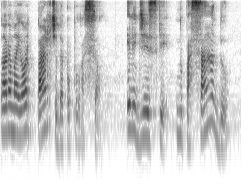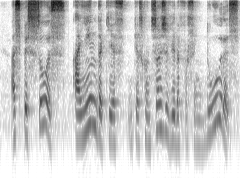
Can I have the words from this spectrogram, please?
para a maior parte da população. Ele diz que no passado as pessoas, ainda que as, que as condições de vida fossem duras,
